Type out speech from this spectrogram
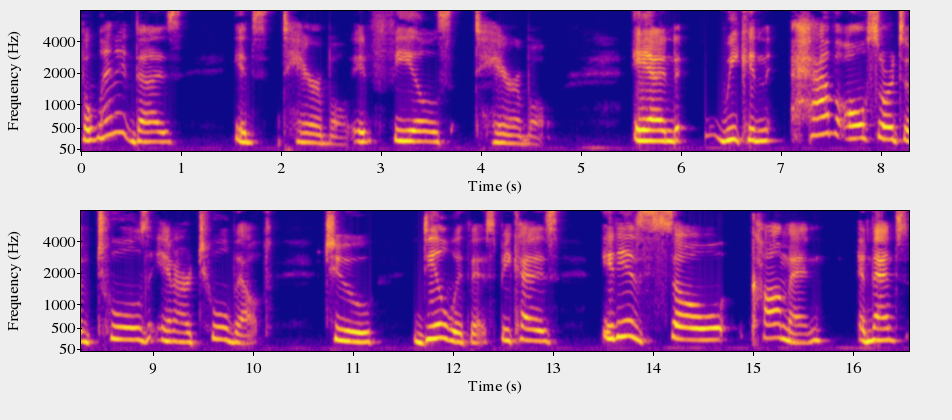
But when it does, it's terrible. It feels terrible. And we can have all sorts of tools in our tool belt to deal with this because it is so common. And that's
